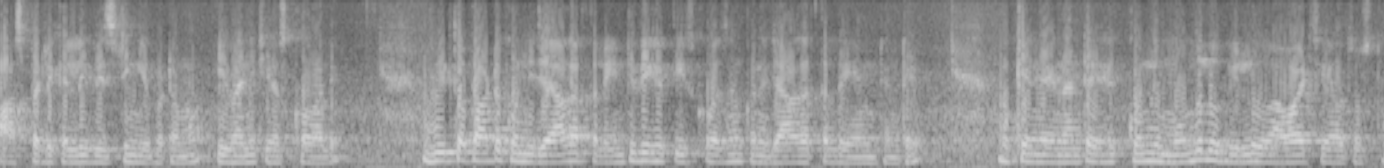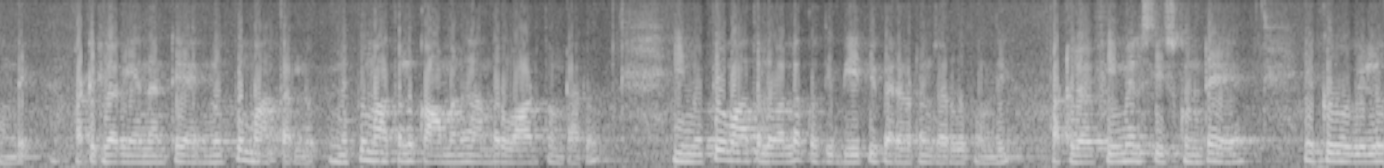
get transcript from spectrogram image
హాస్పిటల్కి వెళ్ళి విజిటింగ్ ఇవ్వటము ఇవన్నీ చేసుకోవాలి. వీటితో పాటు కొన్ని జాగ్రత్తలు ఇంటి దగ్గర తీసుకోవాల్సిన కొన్ని జాగ్రత్తలు ఏమిటంటే ముఖ్యంగా ఏంటంటే కొన్ని మందులు వీళ్ళు అవాయిడ్ చేయాల్సి వస్తుంది. పర్టికులర్గా ఏంటంటే నొప్పి మాత్రలు నొప్పి మాత్రలు కామన్గా అందరూ వాడుతుంటారు. ఈ నొప్పి మాత్రల వల్ల కొద్ది బీపీ పెరగడం జరుగుతుంది. పర్టికులర్ ఫీమేల్స్ తీసుకుంటే ఎక్కువ వీళ్ళు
